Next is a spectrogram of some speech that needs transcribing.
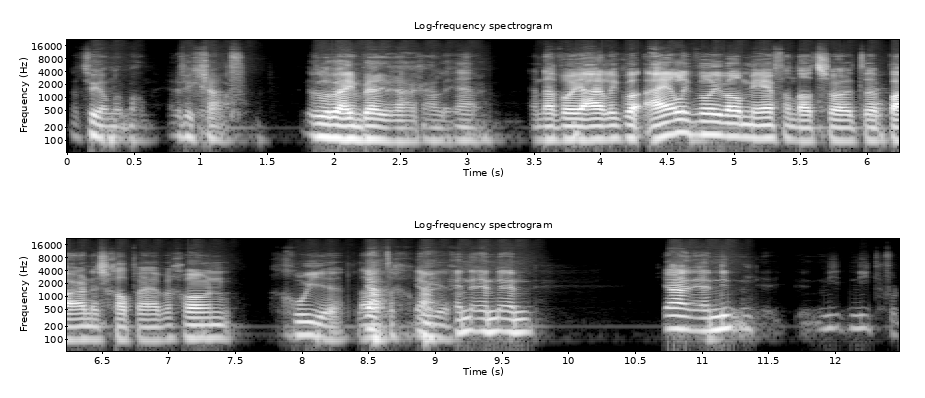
naar 200 man. Dat vind ik gaaf. Daar willen wij een bijdrage aan leveren. Ja. En daar wil je eigenlijk wel, eigenlijk wil je wel meer van dat soort eh, partnerschappen hebben. Gewoon groeien, laten ja, groeien. en, en, en, ja, en niet, niet, niet, voor,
